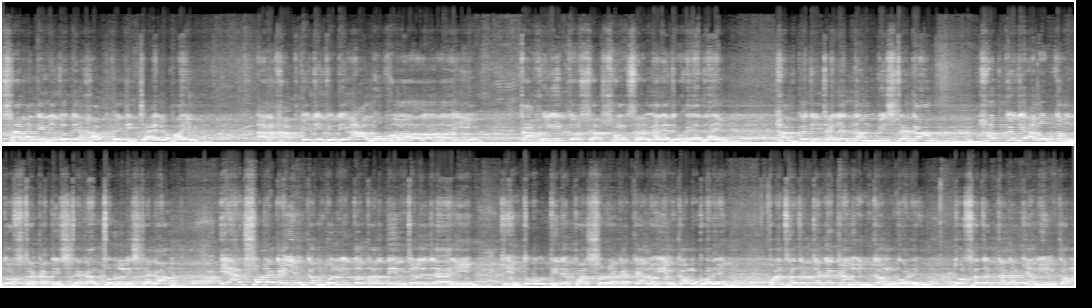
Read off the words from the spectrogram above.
একটা মানুষের সারা দিনে যদি হাফ কেজি চাইল হয় আর হাফ কেজি যদি আলু হয় তাহলেই তোর সার সংসার ম্যানেজ হয়ে যায়। হাফ কেজি চালের দাম বিশ টাকা, হাফ কেজি আলুর দাম দশ টাকা, বিশ টাকা, চল্লিশ টাকা। একশো টাকা ইনকাম করলে তো তার দিন চলে যায়, কিন্তু ও পাঁচশো টাকা কেন ইনকাম করে? পাঁচ হাজার টাকা কেন ইনকাম করে? দশ হাজার টাকা কেন ইনকাম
